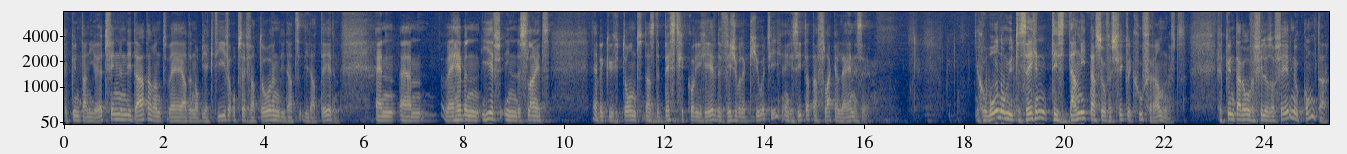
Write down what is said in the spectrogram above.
Je kunt dat niet uitvinden, die data, want wij hadden objectieve observatoren die dat, die dat deden. En um, wij hebben hier in de slide heb ik u getoond, dat is de best gecorrigeerde visual acuity. En je ziet dat dat vlakke lijnen zijn. Gewoon om u te zeggen, het is dan niet dat zo verschrikkelijk goed verandert. Je kunt daarover filosoferen, hoe komt dat?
